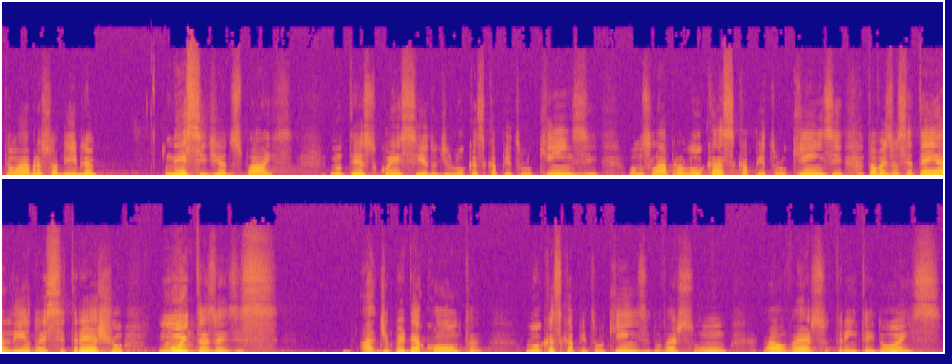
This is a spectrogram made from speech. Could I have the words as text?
Então, abra sua Bíblia nesse Dia dos Pais no texto conhecido de Lucas capítulo 15. Vamos lá para Lucas capítulo 15. Talvez você tenha lido esse trecho muitas vezes, de perder a conta. Lucas capítulo 15, do verso 1 ao verso 32.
